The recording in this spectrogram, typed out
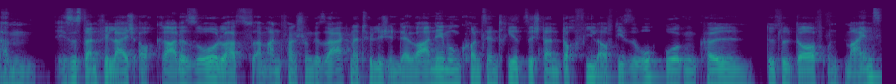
Ähm, ist es dann vielleicht auch gerade so, du hast am Anfang schon gesagt, natürlich in der Wahrnehmung konzentriert sich dann doch viel auf diese Hochburgen Köln, Düsseldorf und Mainz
